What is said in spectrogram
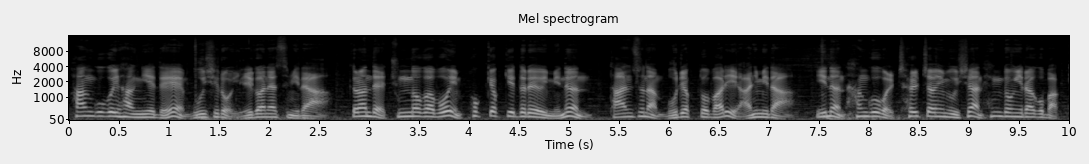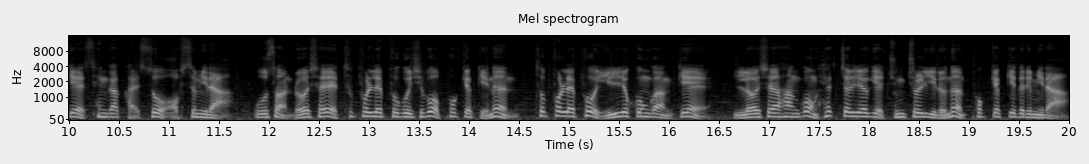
한국의 항의에 대해 무시로 일관했습니다. 그런데 중로가 보인 폭격기들의 의미는 단순한 무력 도발이 아닙니다. 이는 한국을 철저히 무시한 행동이라고밖에 생각할 수 없습니다. 우선 러시아의 투폴레프 95 폭격기는 투폴레프 160과 함께 러시아 항공 핵전력의 중추를 이루는 폭격기들입니다.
